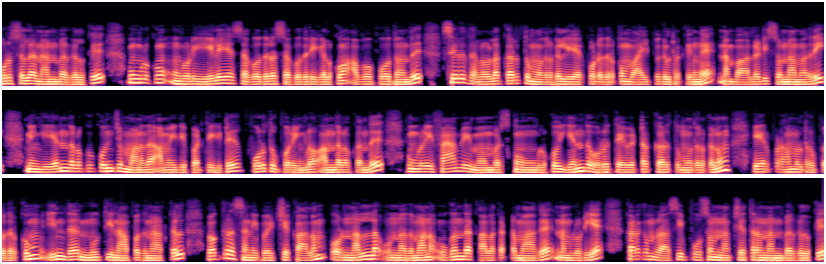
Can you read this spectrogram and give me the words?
ஒரு சில நண்பர்களுக்கு உங்களுக்கும் உங்களுடைய இளைய சகோதர, சகோதரிகளுக்கும் அவ்வப்போது வந்து சிறிதளவில் கருத்து முதல்கள் ஏற்படுவதற்கும் வாய்ப்புகள் இருக்குங்க. நம்ம ஆல்ரெடி சொன்ன மாதிரி நீங்க எந்த அளவுக்கு கொஞ்சம் மனதை அமைதிப்படுத்திக்கிட்டு பொறுத்து போறீங்களோ, அந்த அளவுக்கு வந்து உங்களுடைய ஃபேமிலி மெம்பர்ஸ்க்கும் உங்களுக்கும் எந்த ஒரு தேவையற்ற கருத்து முதல்களும் ஏற்படாமல் இருப்பதற்கும் இந்த 140 நாட்கள் வக்ர சனி பயிற்சி காலம் ஒரு நல்ல உன்னதமான உகந்த காலகட்டமாக நம்மளுடைய கடகம் ராசி, பூசம் நட்சத்திர நண்பர்களுக்கு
